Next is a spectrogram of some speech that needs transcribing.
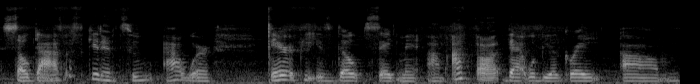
So, guys, let's get into our therapy is dope segment. Um, I thought that would be a great um,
